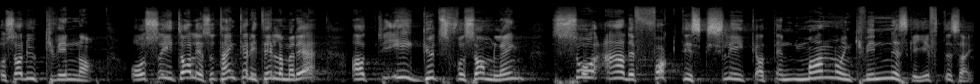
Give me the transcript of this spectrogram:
og så har du kvinner. Også i Italia så tenker de til og med det at i Guds forsamling så er det faktisk slik at en mann og en kvinne skal gifte seg.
